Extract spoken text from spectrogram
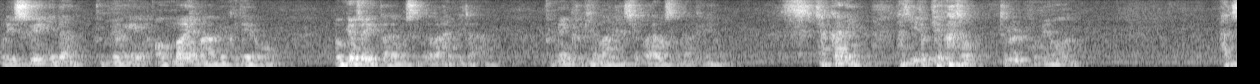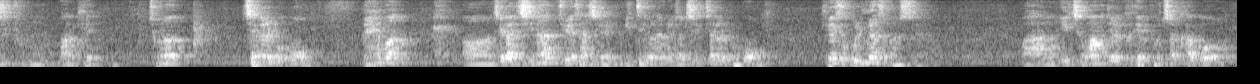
우리 수인이는 분명히 엄마의 마음이 그대로 녹여져 있다라고 생각을 합니다. 분명히 그렇게 말을 했을 거라고 생각해요. 작가님, 사실 이렇게 가족들을 보면 안 슬프나요? 막 이렇게 저는 책을 보고 매번 어, 제가 지난주에 사실 미팅을 하면서 책자를 보고 계속 울면서 봤어요. 와, 이 정황들을 그대로 포착하고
